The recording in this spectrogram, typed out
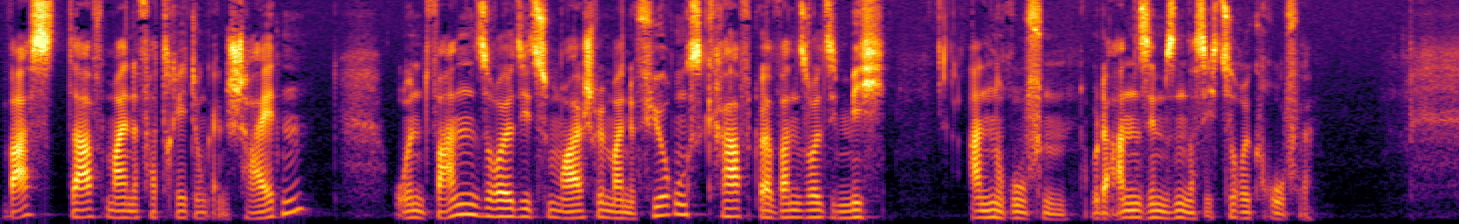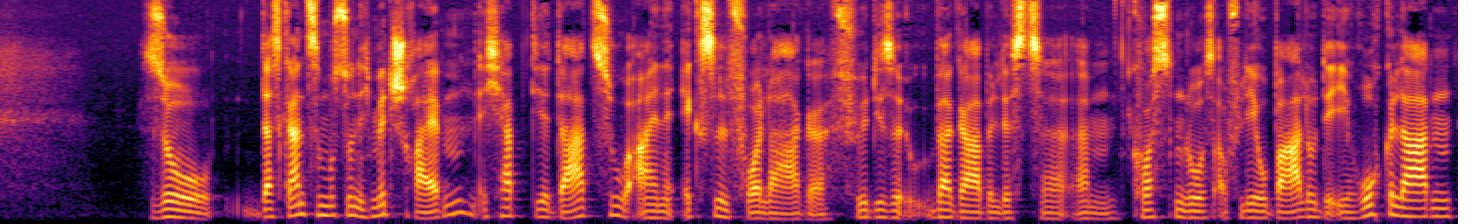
was darf meine Vertretung entscheiden und wann soll sie zum Beispiel meine Führungskraft oder wann soll sie mich anrufen oder ansimsen, dass ich zurückrufe. So, das Ganze musst du nicht mitschreiben. Ich habe dir dazu eine Excel-Vorlage für diese Übergabeliste ähm, kostenlos auf leobalo.de hochgeladen.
